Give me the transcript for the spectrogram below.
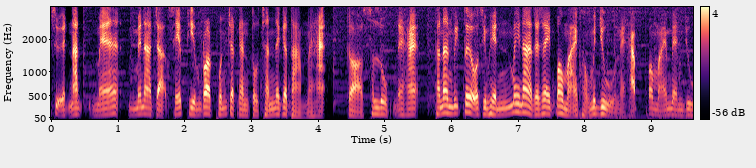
31 นัด แม้ไม่น่าจะเซฟทีมรอดพ้นจากการตกชั้นได้ก็ตามนะฮะ ก็สรุปนะฮะท่านั้นวิกเตอร์โอซิมเฮนไม่น่าจะใช่เป้าหมายของแมนยูนะครับ เป้าหมายแมนยู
